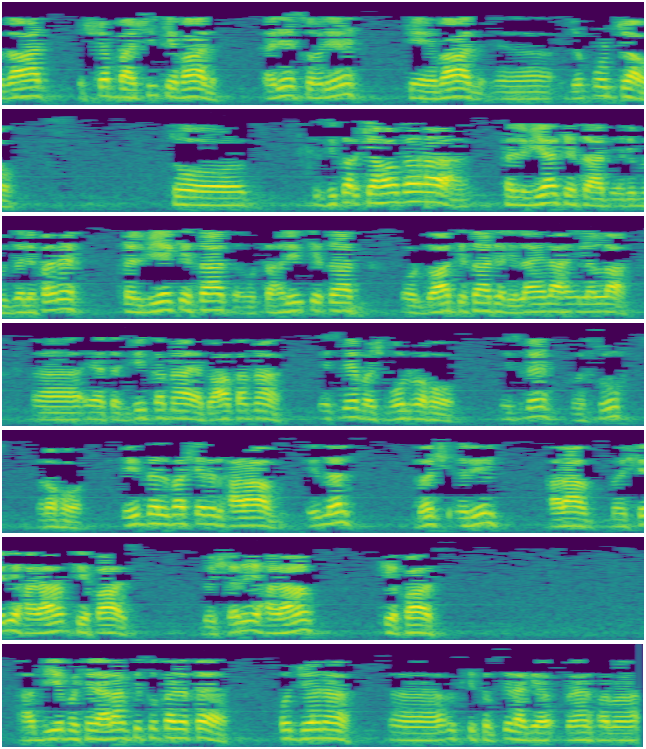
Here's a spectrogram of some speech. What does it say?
رات شب باشی کے بعد یعنی سونے کے بعد جب اٹھ جاؤ، تو ذکر کیا ہوگا؟ تلویہ کے ساتھ یعنی مزدلفہ نے تلویہ کے ساتھ اور تحلیل کے ساتھ اور دعا کے ساتھ یعنی لا الہ الا اللہ یا تجدید کرنا، یا دعا کرنا اس میں مشغول رہو اس میں مصروف رہو۔ عید البشر الحرام عید البشر الحرام بشر حرام کے پاس بشر حرام کے پاس۔ اب یہ بشر حرام کس کو کہا جاتا ہے؟ خود جو ہے نا اس کی تفصیل آگے بیان فرما,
